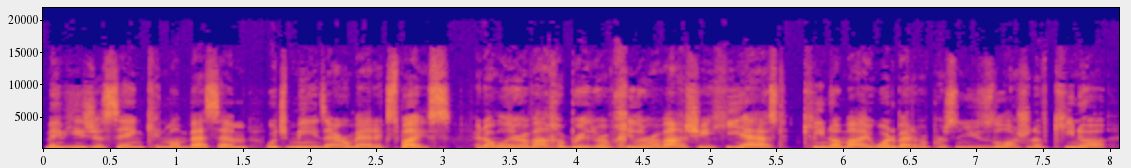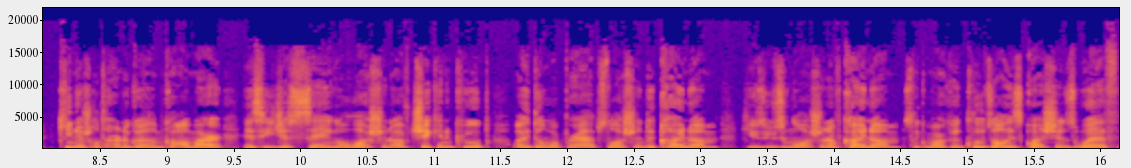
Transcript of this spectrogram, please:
Maybe he's just saying kinman besem, which means aromatic spice. And Amalei Ravacha Breder of Chila Ravashi, he asked, Kina mai. What about if a person uses a lashon of kina? Kina shaltarna galim ka'amar. Is he just saying a lashon of chicken coop? Idoma perhaps lashon de kainam. He's using a lashon of kainam. So Gemara concludes all these questions with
